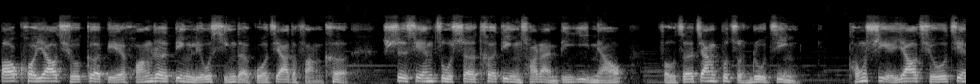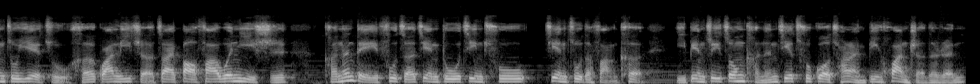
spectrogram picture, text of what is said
包括要求个别黄热病流行的国家的访客事先注射特定传染病疫苗，否则将不准入境。同时，也要求建筑业主和管理者在爆发瘟疫时，可能得负责监督进出建筑的访客，以便追踪可能接触过传染病患者的人。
